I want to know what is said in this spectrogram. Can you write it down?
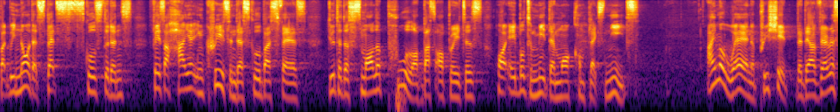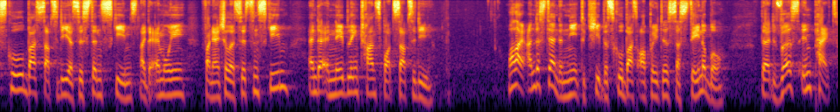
But we know that SPED school students face a higher increase in their school bus fares due to the smaller pool of bus operators who are able to meet their more complex needs. I'm aware and appreciate that there are various school bus subsidy assistance schemes like the MOE Financial Assistance Scheme and the Enabling Transport Subsidy. While I understand the need to keep the school bus operators sustainable, the adverse impact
